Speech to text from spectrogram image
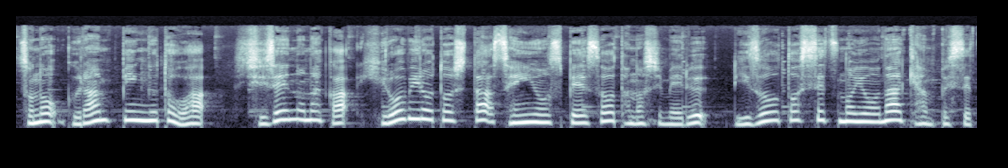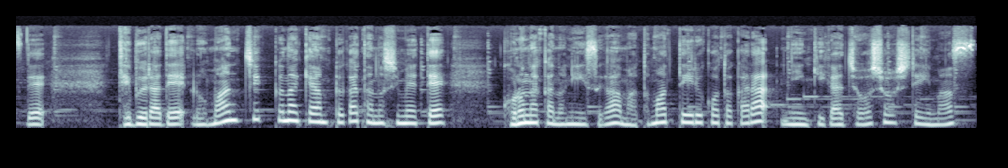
そのグランピングとは自然の中広々とした専用スペースを楽しめるリゾート施設のようなキャンプ施設で手ぶらでロマンチックなキャンプが楽しめてコロナ禍のニーズがまとまっていることから人気が上昇しています。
